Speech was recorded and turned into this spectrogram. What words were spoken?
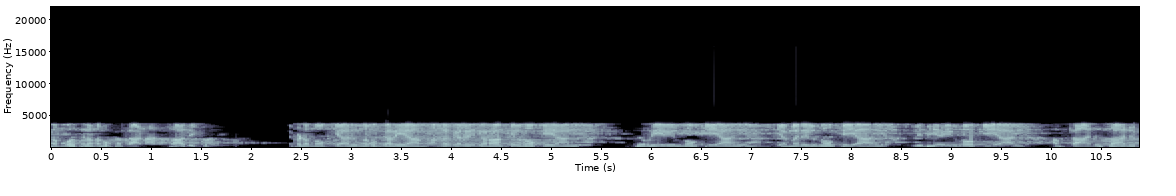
സമൂഹത്തിൽ നമുക്ക് കാണാൻ സാധിക്കും. എവിടെ നോക്കിയാലും നമുക്കറിയാം അങ്ങനെ ഇറാഖിൽ നോക്കിയാൽ സിറിയയിൽ നോക്കിയാൽ യമനിൽ നോക്കിയാൽ ലിബിയയിൽ നോക്കിയാൽ അഫ്ഗാനിസ്ഥാനും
